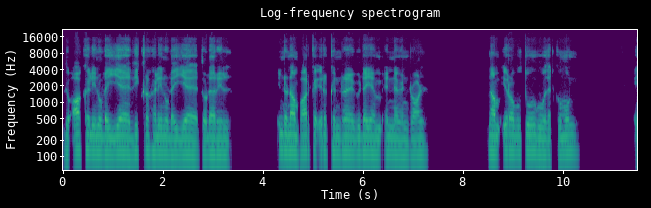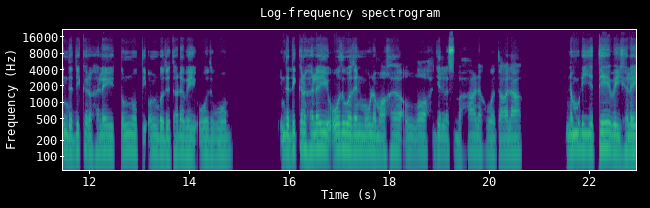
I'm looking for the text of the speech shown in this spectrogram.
துஆக்களினுடைய திக்ரகளினுடைய தொடரில் இன்று நாம் பார்க்க இருக்கின்ற விடயம் என்னவென்றால் நாம் இரவு தூங்குவதற்கு முன் இந்த திக்கர்களை தொண்ணூற்றி ஒன்பது தடவை ஓதுவோம். இந்த திக்கர்களை ஓதுவதன் மூலமாக அல்லாஹ் ஜில்லஸ் பஹானஹுவதாலா நம்முடைய தேவைகளை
